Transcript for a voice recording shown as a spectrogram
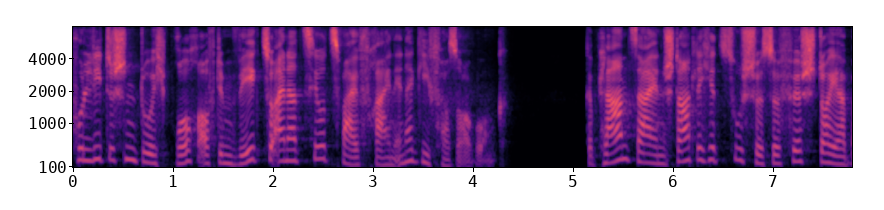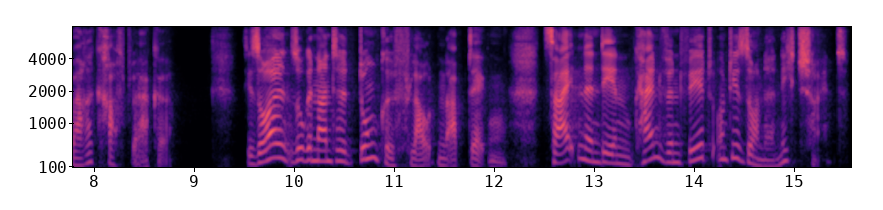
politischen Durchbruch auf dem Weg zu einer CO2-freien Energieversorgung. Geplant seien staatliche Zuschüsse für steuerbare Kraftwerke. Sie sollen sogenannte Dunkelflauten abdecken, Zeiten, in denen kein Wind weht und die Sonne nicht scheint.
